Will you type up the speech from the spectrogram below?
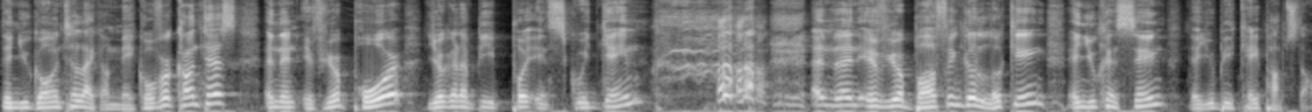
then you go into like a makeover contest, and then if you're poor, you're gonna be put in Squid Game. and then if you're buff and good looking and you can sing, then you'll be a K-pop star.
